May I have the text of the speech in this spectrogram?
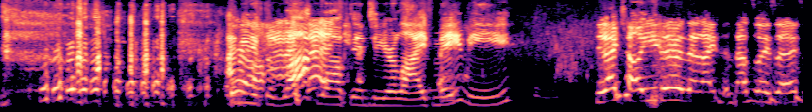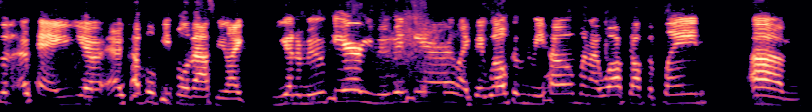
I mean if the rock bet. walked into your life, maybe. Did I tell you though that I? That's what I said. I said, okay, yeah. A couple of people have asked me like, "You gonna move here? You move in here?" Like they welcomed me home when I walked off the plane. Um,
